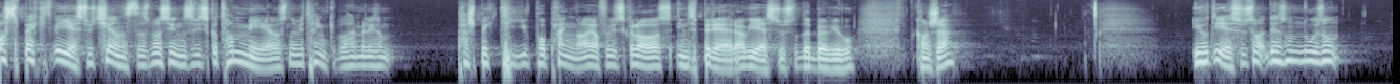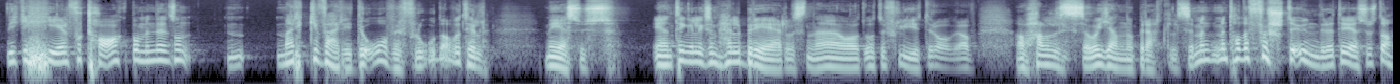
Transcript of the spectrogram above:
aspekt ved Jesu tjeneste som jeg synes vi skal ta med oss når vi tenker på det her med liksom perspektiv på penger, ja, for vi skal la oss inspirere av Jesus, og det bør vi jo kanskje Jo, at Jesus, Det er sånn, noe sånn vi ikke helt får tak på, men det er en sånn merkverdig overflod av og til med Jesus. Én ting er liksom helbredelsene og at det flyter over av, av helse og gjenopprettelse. Men, men, ta det første underet til Jesus. da.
